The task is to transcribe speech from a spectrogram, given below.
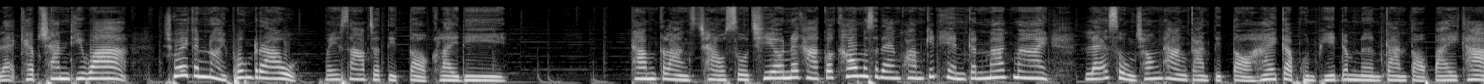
และแคปชั่นที่ว่า ช่วยกันหน่อยพวกเราไม่ทราบจะติดต่อใครดี ท่ามกลางชาวโซเชียลนะคะ ก็เข้ามาแสดงความคิดเห็นกันมากมาย และส่งช่องทางการติดต่อให้กับคุณพีทดำเนินการต่อไปค่ะ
